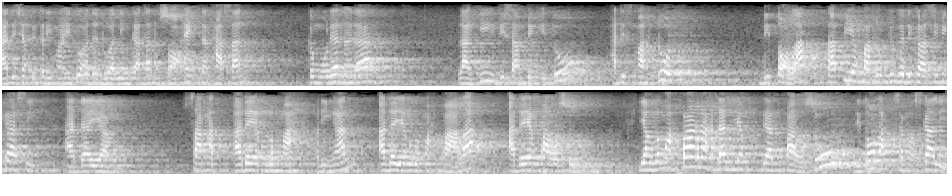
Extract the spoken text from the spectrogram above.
Hadis yang diterima itu ada dua tingkatan, sahih dan hasan. Kemudian ada lagi di samping itu hadis mardud ditolak, tapi yang mardud juga diklasifikasi. Ada yang sangat ada yang lemah ringan, ada yang lemah parah, ada yang palsu. Yang lemah parah dan yang dan palsu ditolak sama sekali.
